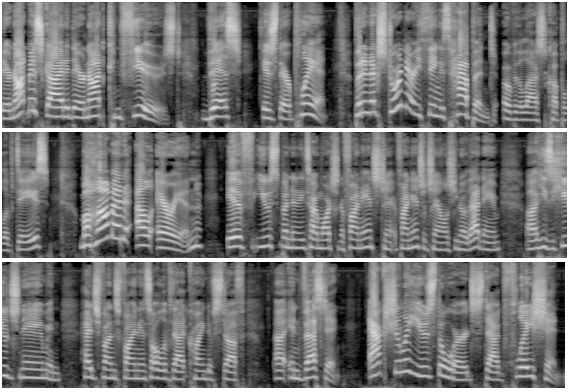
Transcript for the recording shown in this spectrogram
They are not misguided, they are not confused. This is their plan. But an extraordinary thing has happened over the last couple of days. Mohamed El-Erian, if you spend any time watching the finance cha- financial channels, you know that name. Uh, he's a huge name in hedge funds, finance, all of that kind of stuff, uh, investing actually used the word stagflation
